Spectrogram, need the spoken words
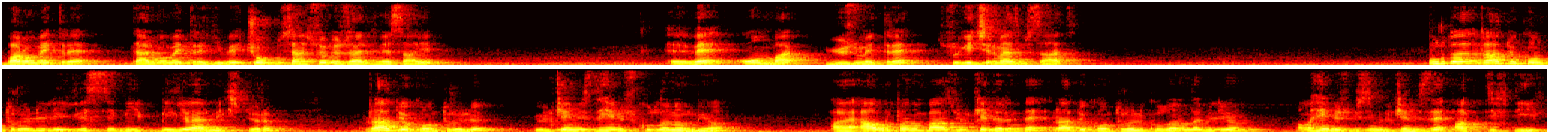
barometre, termometre gibi çoklu sensör özelliğine sahip. E, ve 10 bar 100 metre su geçirmez bir saat. Burada radyo kontrolü ile ilgili size bir bilgi vermek istiyorum. Radyo kontrolü ülkemizde henüz kullanılmıyor. Avrupa'nın bazı ülkelerinde radyo kontrolü kullanılabiliyor ama henüz bizim ülkemizde aktif değil.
